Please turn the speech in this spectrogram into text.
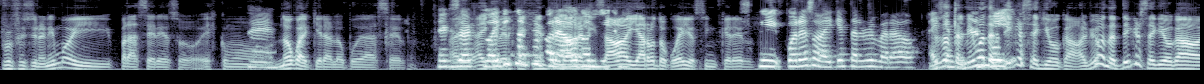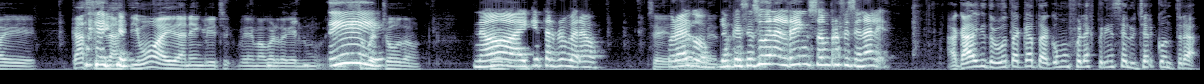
profesionalismo y para hacer eso. Es como... No cualquiera lo puede hacer. Exacto, hay, que, estar preparado. Gente y ha roto cuello sin querer. Sí, por eso hay que estar preparado. Hay hasta el mismo Undertaker se ha equivocado. El mismo Undertaker se ha equivocado y... Casi lastimó a Dan English, me acuerdo que en, sí. Super Showdown. No, hay que estar preparado. Sí, Por algo, los que se suben al ring son profesionales. Acá alguien te pregunta, Kata, ¿cómo fue la experiencia de luchar contra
